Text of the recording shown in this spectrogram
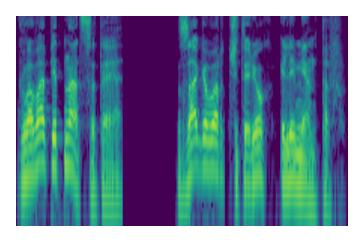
Глава 15. Заговор четырех элементов.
